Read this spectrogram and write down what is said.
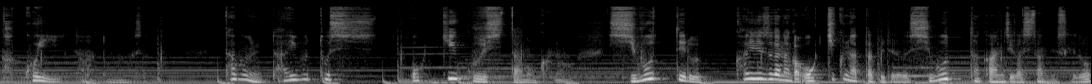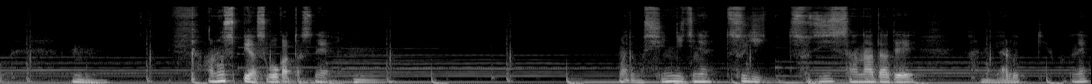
かっこいいなと思いました。多分、だいぶ年、大きくしたのかな。絞ってる、解説がなんか大きくなったって言ってたけど、絞った感じがしたんですけど、うん。あのスピアすごかったですね。うん、まあでも新日ね、次、辻真田であのやるっていうことね。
